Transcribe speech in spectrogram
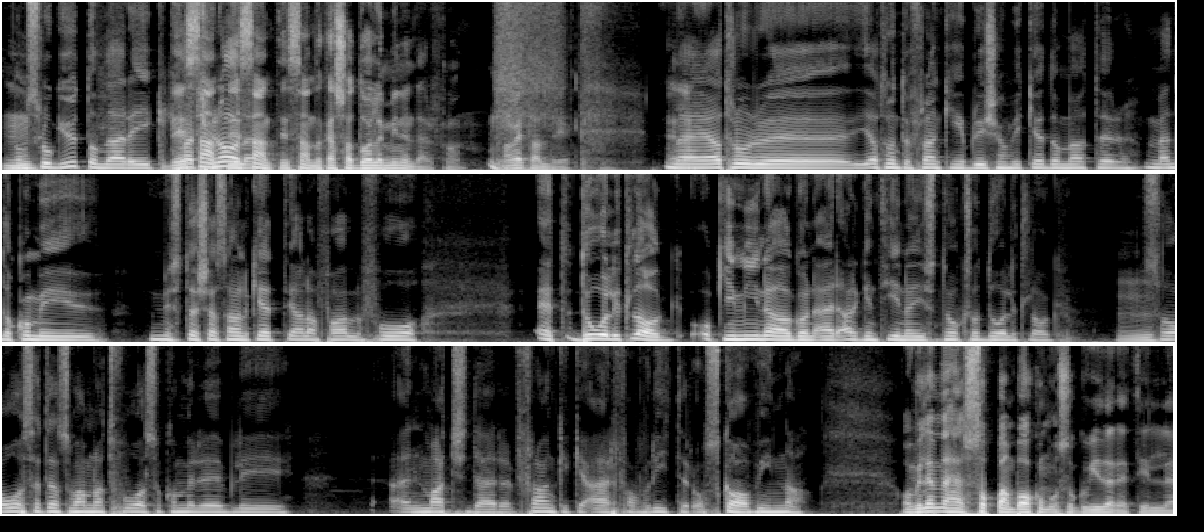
Mm. De slog ut dem där i Det är kvartsfinalen. sant, det är sant, det är sant. De kanske har dåliga minnen därifrån. Man vet aldrig. Eller? Nej jag tror, eh, jag tror inte Frankrike bryr sig om vilka de möter. Men de kommer ju med största sannolikhet i alla fall få ett dåligt lag. Och i mina ögon är Argentina just nu också ett dåligt lag. Mm. Så oavsett vem som hamnar två så kommer det bli en match där Frankrike är favoriter och ska vinna. Om vi lämnar här soppan bakom oss och går vidare till eh,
